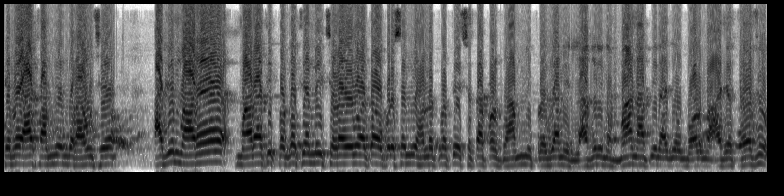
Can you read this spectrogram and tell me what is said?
કે ભાઈ આ કામની અંદર આવું છે. આજે મારે મારાથી પગથિયા નહીં ચડાય એવા હતા, ઓપરેશનની હાલતમાં તે છતાં પણ ગામની પ્રજાની લાગણીને માન આપીને આજે હું બોર્ડમાં હાજર થયો છું.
